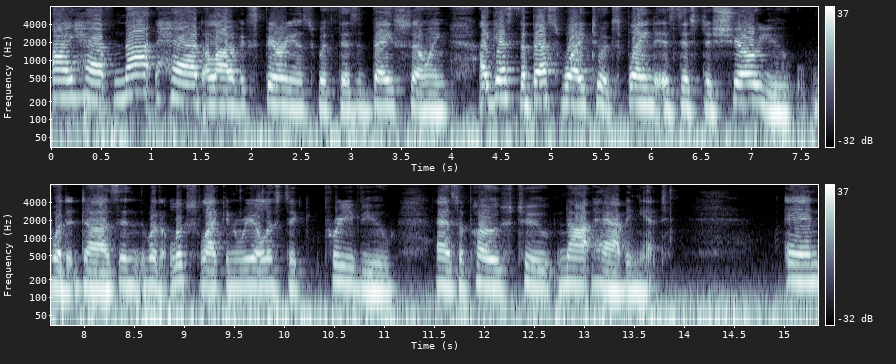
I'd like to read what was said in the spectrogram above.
I have not had a lot of experience with this base sewing. I guess the best way to explain it is just to show you what it does and what it looks like in realistic preview as opposed to not having it. And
